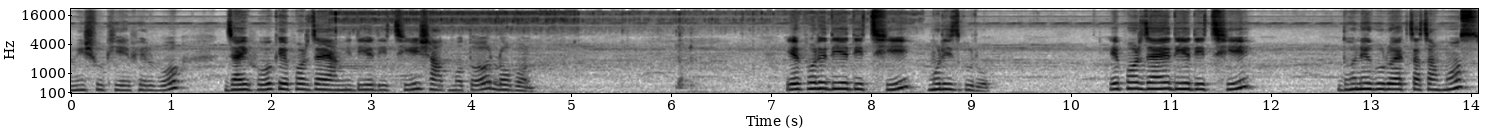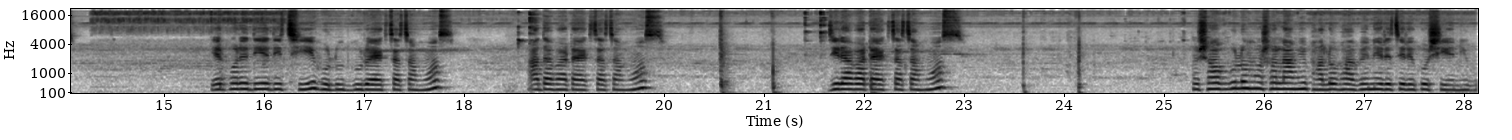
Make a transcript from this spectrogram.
আমি শুকিয়ে ফেলব। যাই হোক, এ পর্যায়ে আমি দিয়ে দিচ্ছি স্বাদ মতো লবণ। এরপরে দিয়ে দিচ্ছি মরিচ গুঁড়ো। এ পর্যায়ে দিয়ে দিচ্ছি ধনে গুঁড়ো এক চা চামচ। এরপরে দিয়ে দিচ্ছি হলুদ গুঁড়ো এক চা চামচ। আদা বাটা এক চা চামচ। জিরা বাটা এক চা চামচ। তো সবগুলো মশলা আমি ভালোভাবে নেড়ে চেড়ে কষিয়ে নিব।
